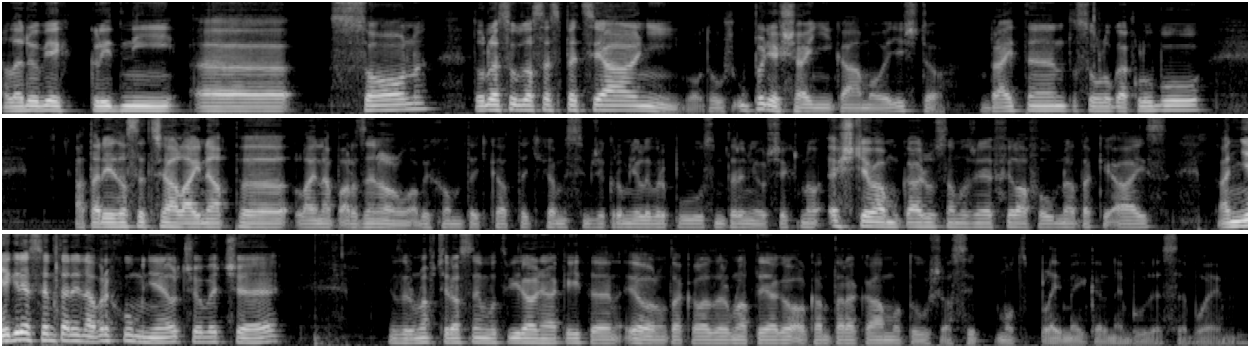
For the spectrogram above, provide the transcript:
ledově klidný uh, Son, Tohle jsou zase speciální, o, to už úplně shiny, kámo, vidíš to? Brighton, to jsou loga klubu. A tady je zase třeba line-up, eh, line-up Arsenalu, abychom teďka, teďka myslím, že kromě Liverpoolu jsem tady měl všechno. Ještě vám ukážu samozřejmě Phila Foudna, taky Ice. A někde jsem tady na vrchu měl, čověče, Zrovna včera jsem otvíral nějaký ten, jo, no tak ale zrovna Tiago Alcantara, kámo, to už asi moc playmaker nebude, se bojím.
